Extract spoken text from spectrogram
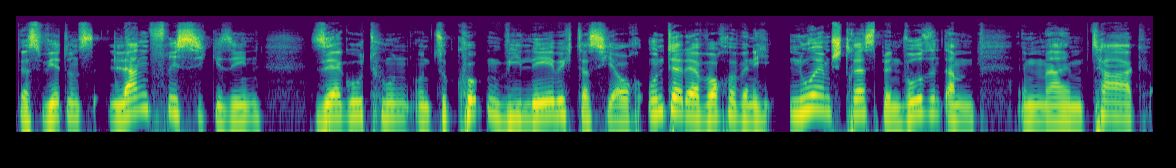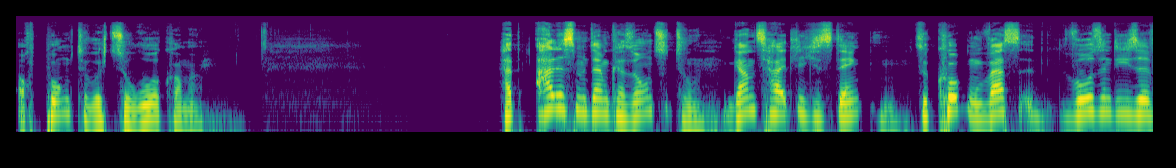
Das wird uns langfristig gesehen sehr gut tun und zu gucken, wie lebe ich das hier auch unter der Woche, wenn ich nur im Stress bin. Wo sind am, in meinem Tag auch Punkte, wo ich zur Ruhe komme? Hat alles mit deinem Person zu tun. Ganzheitliches Denken. Zu gucken, was, wo sind diese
